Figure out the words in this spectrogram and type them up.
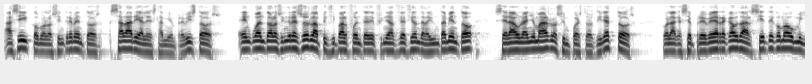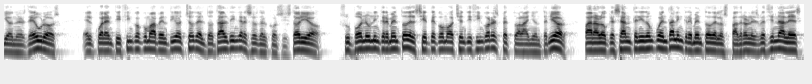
así como los incrementos salariales también previstos. En cuanto a los ingresos, la principal fuente de financiación del ayuntamiento será un año más los impuestos directos, con la que se prevé recaudar 7,1 millones de euros, el 45,28 del total de ingresos del consistorio. Supone un incremento del 7,85 respecto al año anterior, para lo que se han tenido en cuenta el incremento de los padrones vecinales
